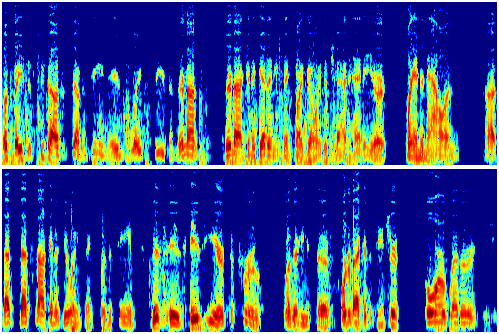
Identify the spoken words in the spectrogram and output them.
let's face it, 2017 is Blake's season. They're not they're not going to get anything by going to Chad Henne or Brandon Allen. Uh, that that's not going to do anything for the team. This is his year to prove whether he's the quarterback of the future or whether he's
